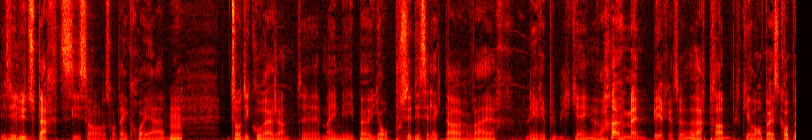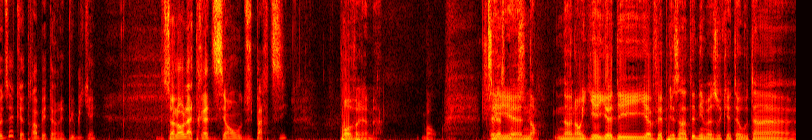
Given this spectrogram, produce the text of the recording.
les élus du parti sont, sont incroyables. Mm. Ils sont décourageantes. Euh, même, ils, peuvent, ils ont poussé des électeurs vers les républicains, même pire que ça, vers Trump. Est-ce qu'on peut dire que Trump est un républicain, selon la tradition du parti? Pas vraiment. Bon. Euh, non, non, non. Il, y a des, il avait présenté des mesures qui étaient autant, euh,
